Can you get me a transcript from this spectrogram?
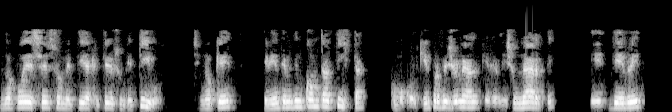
no puede ser sometida a criterios subjetivos, sino que evidentemente un contratista, como cualquier profesional que realice un arte, eh, debe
